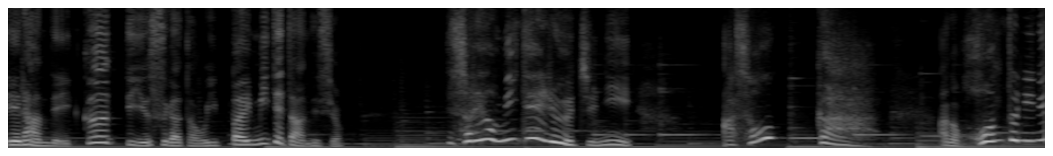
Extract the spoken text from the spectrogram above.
選んでいくっていう姿をいっぱい見てたんですよ。で、それを見ているうちに、あ、そっか。あの、本当にね、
